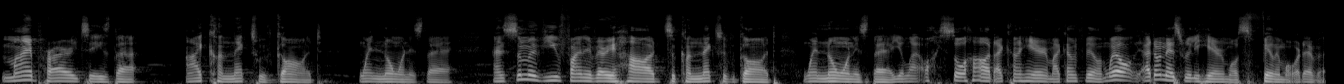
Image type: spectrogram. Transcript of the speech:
my priority is that I connect with God when no one is there. And some of you find it very hard to connect with God when no one is there. You're like, oh, it's so hard. I can't hear him. I can't feel him. Well, I don't necessarily hear him or feel him or whatever.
